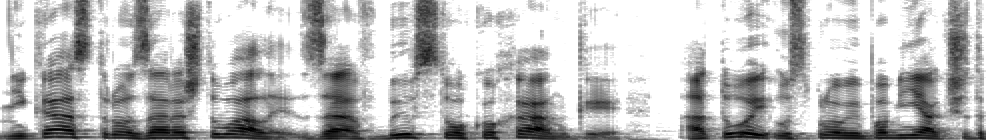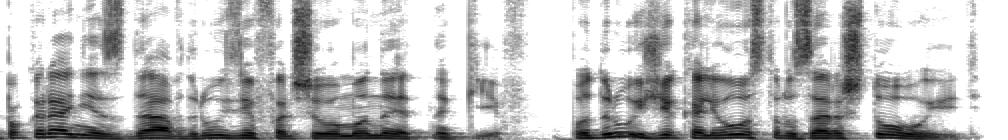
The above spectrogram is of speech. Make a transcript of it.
Нікастро заарештували за вбивство коханки, а той у спробі пом'якшити покарання здав друзів фальшивомонетників. Подружжя Каліостру заарештовують,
